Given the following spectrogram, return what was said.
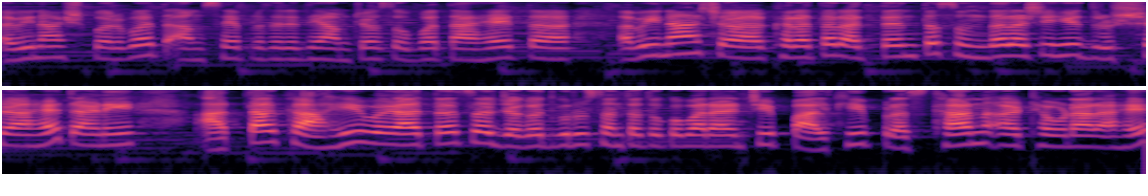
अविनाश पर्वत आमचे प्रतिनिधी आमच्यासोबत आहेत. अविनाश खरं तर अत्यंत सुंदर अशी ही दृश्य आहेत आणि आता काही वेळातच जगद्गुरू संत तुकोबारायांची पालखी प्रस्थान ठेवणार आहे.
